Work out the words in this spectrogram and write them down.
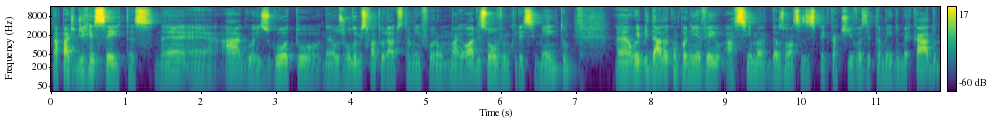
Na parte de receitas, né, é, água, esgoto, né, os volumes faturados também foram maiores, houve um crescimento. Uh, o EBITDA da companhia veio acima das nossas expectativas e também do mercado,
